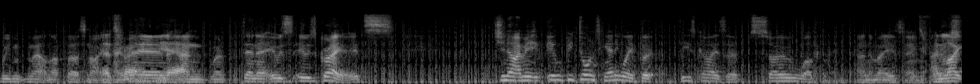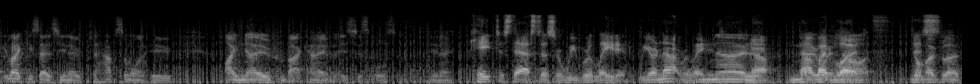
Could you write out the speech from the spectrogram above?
we met on our first night. That's right, in yeah. and went for dinner. It was it was great. It's do you know? I mean, it would be daunting anyway, but these guys are so welcoming and amazing. And like like he says, you know, to have someone who I know from back home is just awesome. You know. Kate just asked us, "Are we related?" We are not related. No, no, no, not by blood. not. Not by blood.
